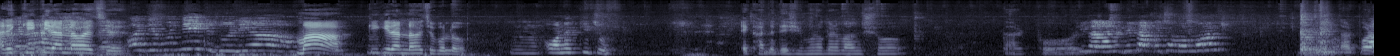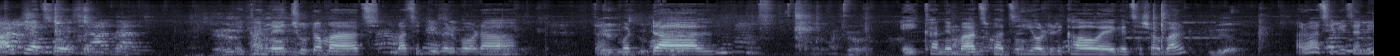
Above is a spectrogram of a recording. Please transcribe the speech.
আরে কি কি রান্না হয়েছে? মা কি কি রান্না হয়েছে বলো। অনেক কিছু। এখানে দেশি মুরগের মাংস। তারপর তারপর আর কি আছে? এখানে ছোট মাছ মাছের ডিমের বড়া তারপর ডাল। এইখানে মাছ ভাজি অলরেডি খাওয়া হয়ে গেছে সবার। আরও আছে কি জানি?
